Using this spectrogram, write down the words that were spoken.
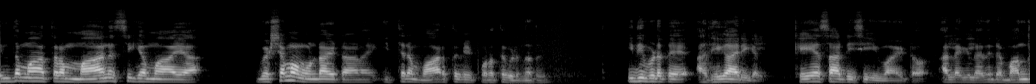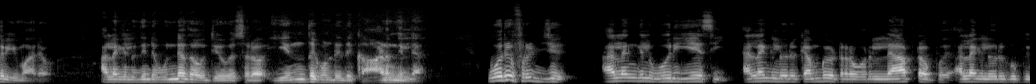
എന്തുമാത്രം മാനസികമായ വിഷമമുണ്ടായിട്ടാണ് ഇത്തരം വാർത്തകൾ പുറത്തുവിടുന്നത് ഇതിവിടുത്തെ അധികാരികൾ കെ എസ് ആർ ടി സിയുമായിട്ടോ അല്ലെങ്കിൽ അതിന്റെ മന്ത്രിമാരോ അല്ലെങ്കിൽ ഇതിന്റെ ഉന്നത ഉദ്യോഗസ്ഥരോ എന്തുകൊണ്ട് ഇത് കാണുന്നില്ല? ഒരു ഫ്രിഡ്ജ് അല്ലെങ്കിൽ ഒരു എ സി അല്ലെങ്കിൽ ഒരു കമ്പ്യൂട്ടർ ഒരു ലാപ്ടോപ്പ് അല്ലെങ്കിൽ ഒരു കുപ്പി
